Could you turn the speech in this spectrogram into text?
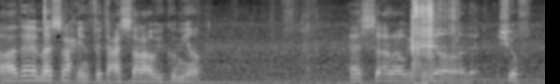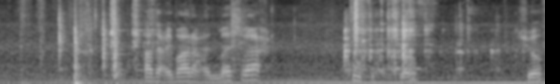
هذا مسرح ينفتح. هسه اراويكم إياه. هسه اراويكم إياه. هذا شوف. هذا عبارة عن مسرح. شوف. شوف.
